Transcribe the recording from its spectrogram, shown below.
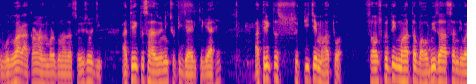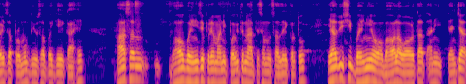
बुधवार अकरा नोव्हेंबर दोन हजार सव्वीस रोजी अतिरिक्त सार्वजनिक सुट्टी जाहीर केली आहे. अतिरिक्त सुट्टीचे महत्त्व. सांस्कृतिक महत्त्व भाऊबीज हा सण दिवाळीचा प्रमुख दिवसापैकी एक आहे. हा सण भाऊ बहिणीचे प्रेम आणि पवित्र नातेसंबंध साजरे करतो. या दिवशी बहिणी भावाला वावळतात आणि त्यांच्या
